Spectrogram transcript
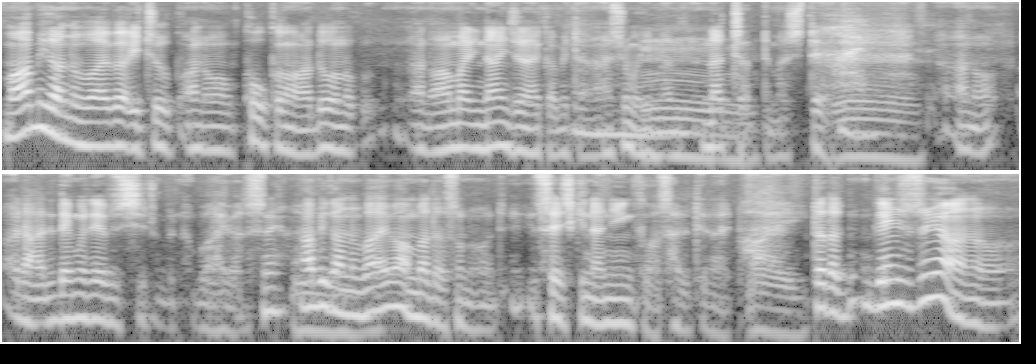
まあ、アビガンの場合は一応あの効果がどうのあのあんまりないんじゃないかみたいな話も今なっちゃってまして、あのレムデブシルブの場合はですね、アビガンの場合はまだその正式な認可はされてない、はい、ただ現実にはあの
